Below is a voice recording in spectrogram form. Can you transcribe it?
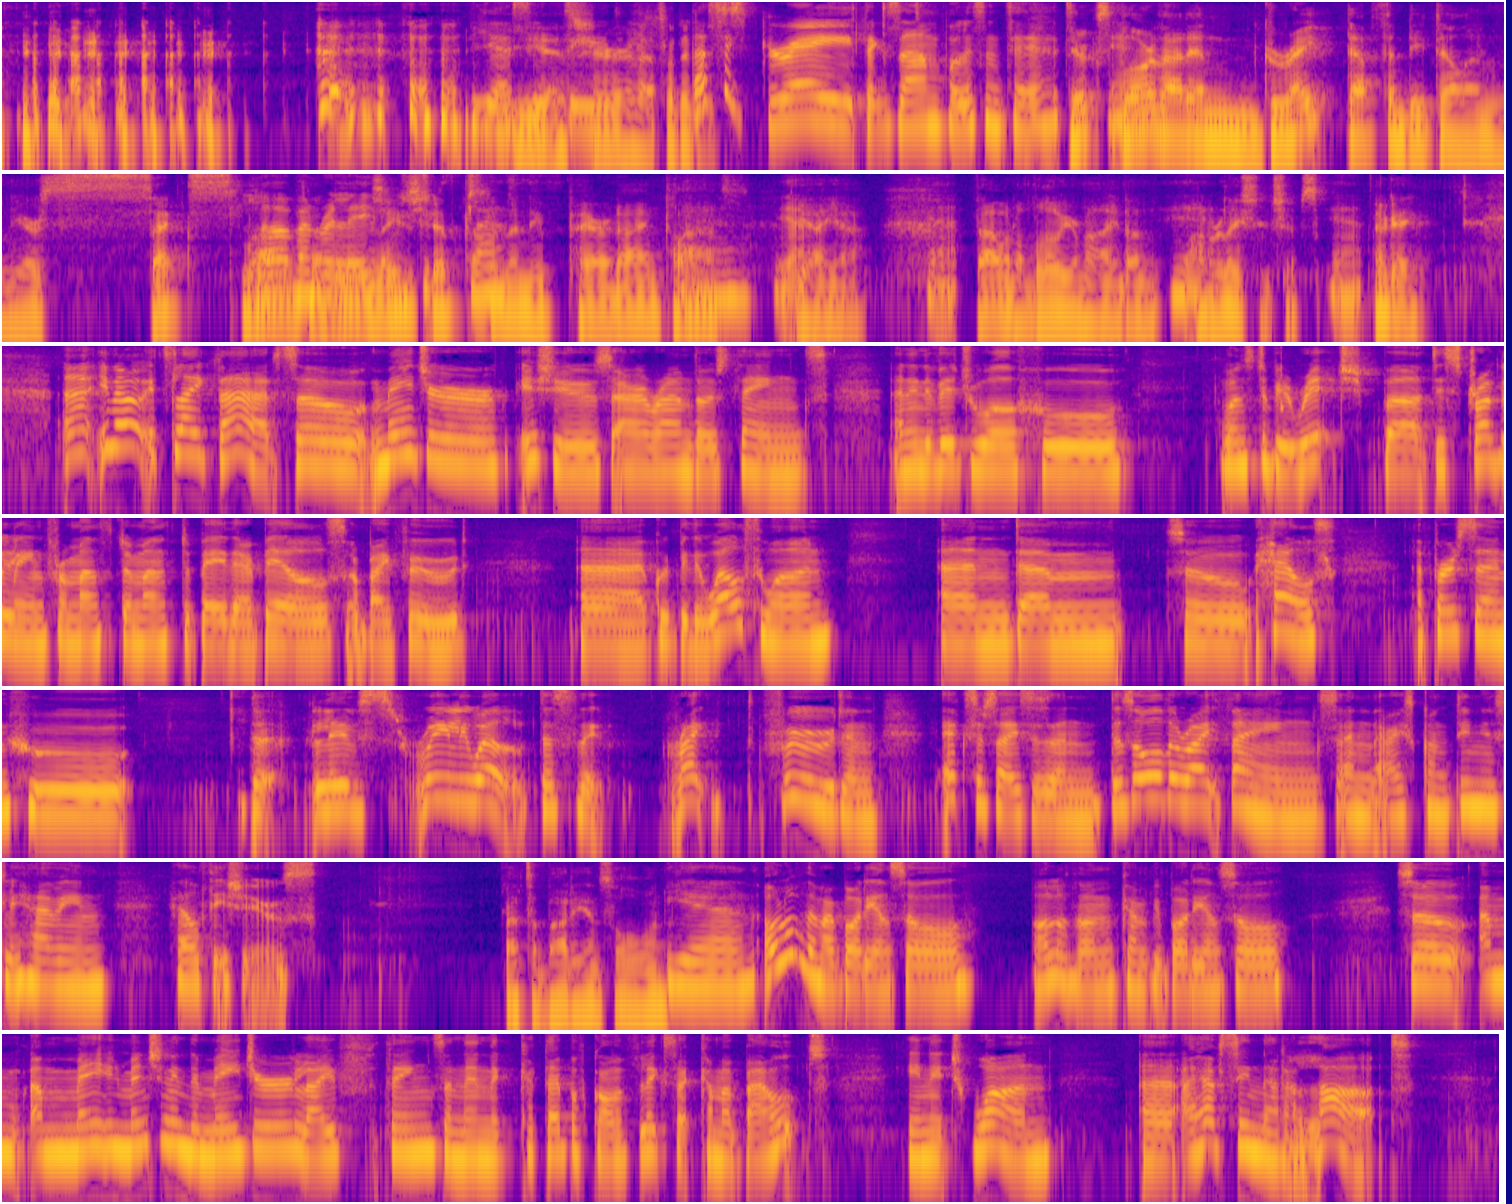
yes, yes, indeed. sure. That's what it is. That's a great example, isn't it? You explore Yeah. that in great depth and detail in your sex, love, Love and relationships class. in the new paradigm class. Yeah. yeah, yeah. Yeah. That one will blow your mind on Yeah. on relationships. Yeah. Okay. Uh, you know, it's like that. So major issues are around those things. An individual who wants to be rich but is struggling from month to month to pay their bills or buy food uh, could be the wealth one. And um, so health, a person who lives really well, does the right food and exercises and does all the right things and is continuously having health issues. That's a body and soul one. Yeah, all of them are body and soul. All of them can be body and soul. So I'm I'm ma- mentioning the major life things and then the type of conflicts that come about in each one. Uh, I have seen that a lot,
